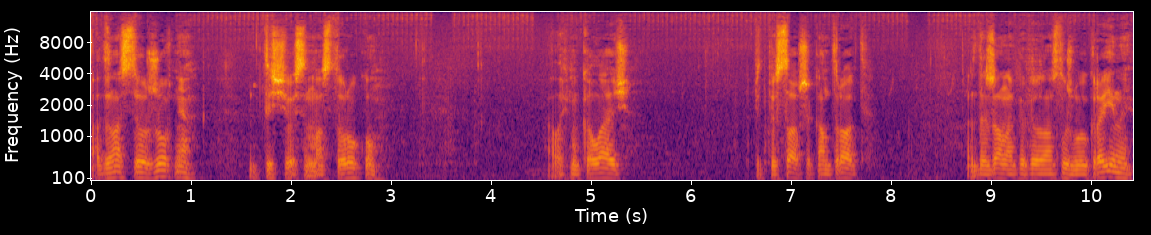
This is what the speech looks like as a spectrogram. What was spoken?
11 жовтня 2018 року Олег Миколаївич, підписавши контракт з Державною прикордонною службою України,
